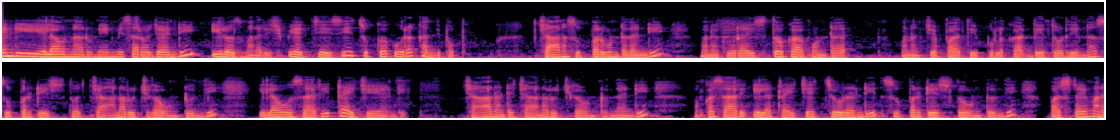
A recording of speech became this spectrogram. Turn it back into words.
అండి ఎలా ఉన్నారు? నేను మీ సరోజ అండి. ఈరోజు మన రెసిపీ వచ్చేసి చుక్క కూర కందిపప్పు. చాలా సూపర్గా ఉంటుందండి. మనకు రైస్తో కాకుండా మనం చపాతి పులక దీంతో తిన్నా సూపర్ టేస్ట్తో చాలా రుచిగా ఉంటుంది. ఇలా ఓసారి ట్రై చేయండి. చాలా అంటే చాలా రుచిగా ఉంటుందండి. ఒక్కసారి ఇలా ట్రై చేసి చూడండి. సూపర్ టేస్ట్తో ఉంటుంది. ఫస్ట్ టైం మన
